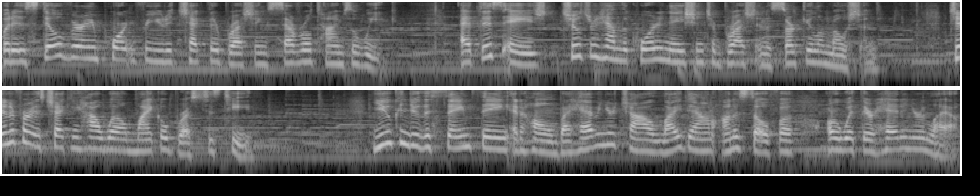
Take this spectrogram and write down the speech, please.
but it is still very important for you to check their brushing several times a week. At this age, children have the coordination to brush in a circular motion. Jennifer is checking how well Michael brushed his teeth. You can do the same thing at home by having your child lie down on a sofa or with their head in your lap.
